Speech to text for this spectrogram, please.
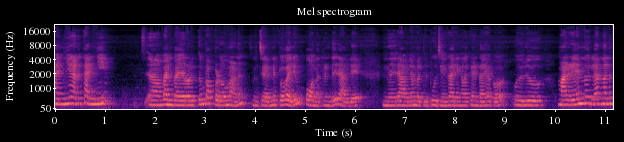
കഞ്ഞിയാണ്. കഞ്ഞി വൻപയറൊലത്തും പപ്പടവുമാണ്. ചേട്ടൻ ഇപ്പൊ വരും. പോന്നിട്ടുണ്ട്. രാവിലെ ഇന്ന് രാവിലെ അമ്പലത്തിൽ പൂജയും കാര്യങ്ങളൊക്കെ ഉണ്ടായി. അപ്പോൾ ഒരു മഴയൊന്നുമില്ല എന്നാലും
